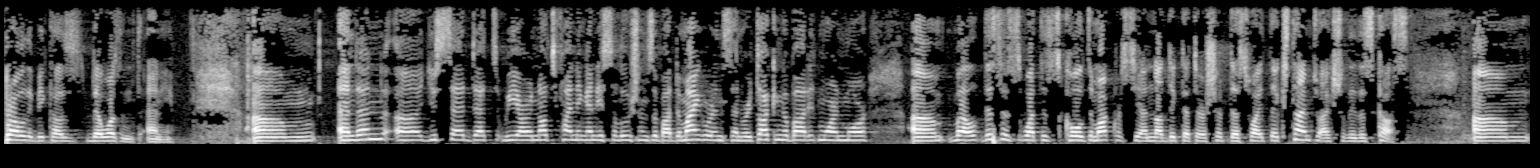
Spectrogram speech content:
probably because there wasn't any. Um, and then uh, you said that we are not finding any solutions about the migrants, and we're talking about it more and more. Um, well, this is what is called democracy and not dictatorship. That's why it takes time to actually discuss. Um,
